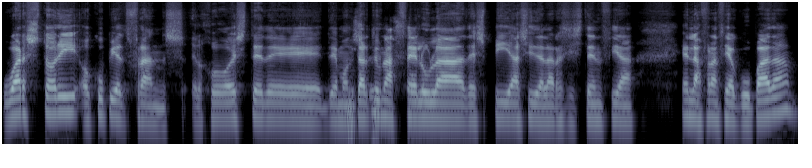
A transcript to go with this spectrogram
War Story Occupied France, el juego este de, de montarte sí. una célula de espías y de la resistencia en la Francia ocupada.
